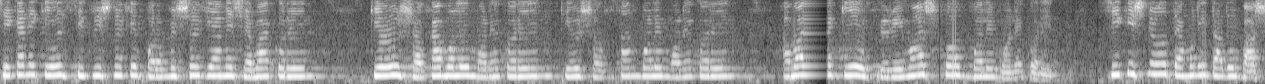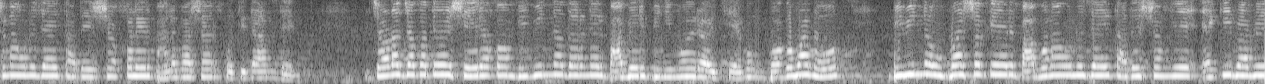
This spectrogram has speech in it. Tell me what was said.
সেখানে কেউ শ্রীকৃষ্ণকে পরমেশ্বর জ্ঞানে সেবা করেন, কেউ সখা বলে মনে করেন, কেউ সন্তান বলে মনে করেন আবার কেউ প্রেমাস্পদ বলে মনে করেন। শ্রীকৃষ্ণ তেমনি তাদের বাসনা অনুযায়ী তাদের সকলের ভালোবাসার প্রতিদান দেন। জড় জগতেও সেই রকম বিভিন্ন ধরনের ভাবের বিনিময় রয়েছে এবং ভগবানও বিভিন্ন উপাসকের ভাবনা অনুযায়ী তাদের সঙ্গে একইভাবে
